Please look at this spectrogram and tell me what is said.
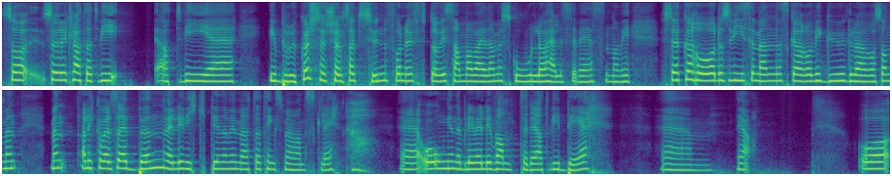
Så, så er det klart at vi, at vi eh, vi bruker selvsagt sunn fornuft, og vi samarbeider med skole og helsevesen, og vi søker råd hos vise mennesker, og vi googler og sånn. Men, men allikevel så er bønn veldig viktig når vi møter ting som er vanskelig. Eh, og ungene blir veldig vant til det at vi ber. Ehm, ja. Og,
